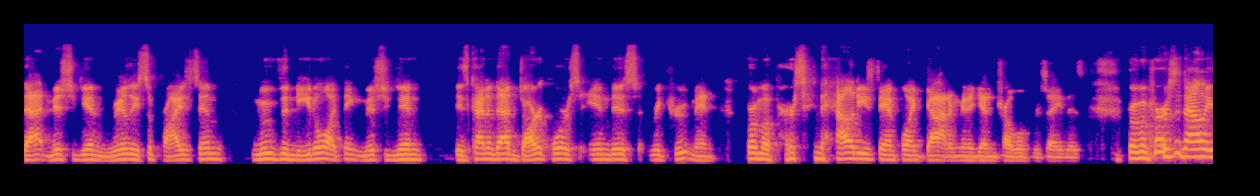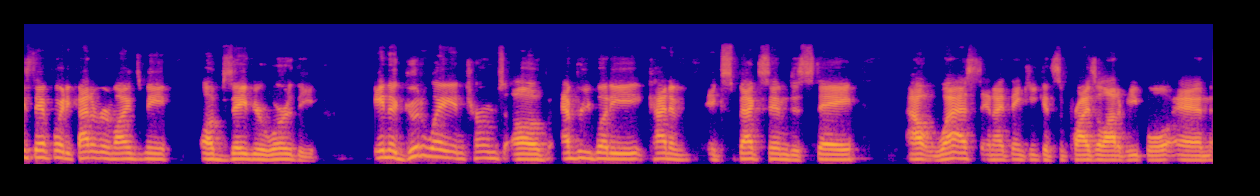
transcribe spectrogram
that Michigan really surprised him, moved the needle. I think Michigan is kind of that dark horse in this recruitment from a personality standpoint. God, I'm going to get in trouble for saying this. From a personality standpoint, he kind of reminds me of Xavier Worthy in a good way in terms of everybody kind of expects him to stay out west and i think he could surprise a lot of people and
